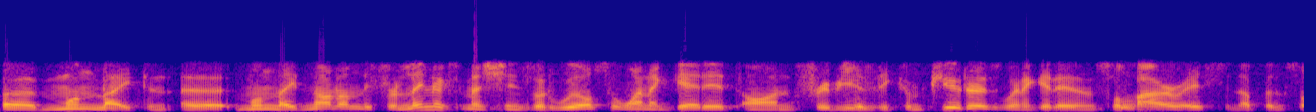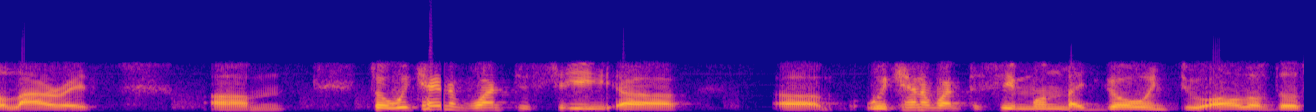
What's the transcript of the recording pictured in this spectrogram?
uh, Moonlight, uh, Moonlight not only for Linux machines, but we also want to get it on FreeBSD computers. We want to get it in Solaris and Open Solaris. Um, so we kind of want to see. Uh, uh, we kind of want to see Moonlight go into all of those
